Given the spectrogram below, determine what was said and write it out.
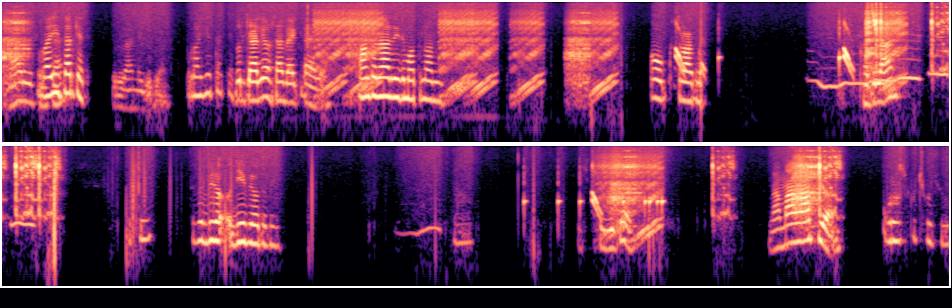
Neredesin Burayı sen? terk et. Dur ben de gidiyorum. Burayı terk et. Dur geliyorum sen bekle hele. Kanka neredeydim hatırlamıyorum. Oh kusura bakma. Hadi lan. Bakayım. 01 o- diye bir odadayım. Burada. Ne yapıyorsun? Orospu çocuğu.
